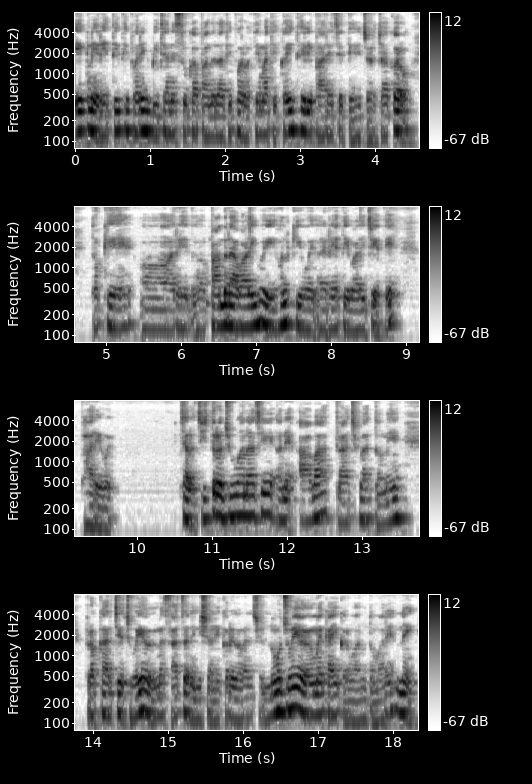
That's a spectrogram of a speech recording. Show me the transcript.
એકને રેતીથી ભરીને બીજાને સૂકા પાંદડાથી ભરો. તેમાંથી કઈ થેલી ભારે છે તેની ચર્ચા કરો. તો કે રેત પાંદડાવાળી હોય, હલકી હોય અને રેતીવાળી છે તે ભારે હોય. ચાલો, ચિત્ર જોવાના છે અને આવા ત્રાજવા તમે પ્રકાર જે જોયા હોય એમાં સાચાની નિશાની કરવાની છે. ન જોયા હોય એમાં કાંઈ કરવાનું તમારે નહીં.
